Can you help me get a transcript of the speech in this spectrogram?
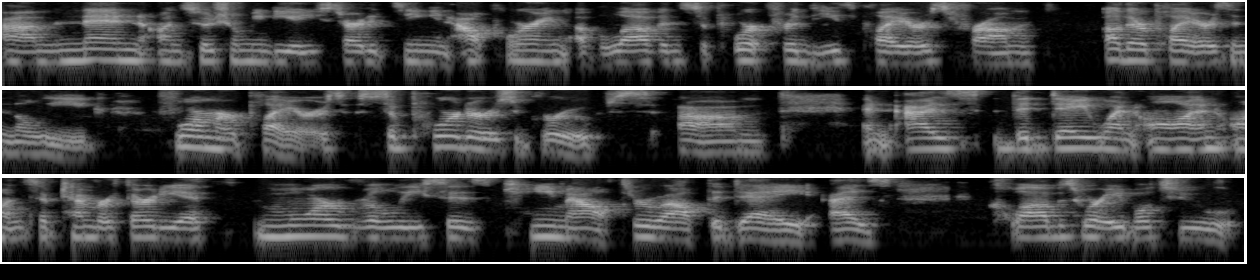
Um, and then on social media, you started seeing an outpouring of love and support for these players from other players in the league, former players, supporters groups. Um, and as the day went on, on September 30th, more releases came out throughout the day as clubs were able to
